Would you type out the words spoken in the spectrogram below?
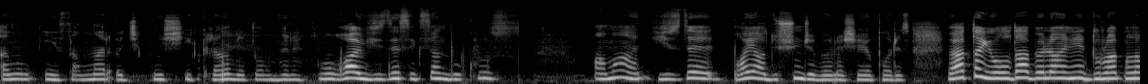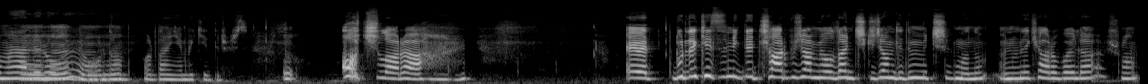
Ama insanlar acıkmış ikram et onlara. Oha yüzde 89. Ama yüzde bayağı düşünce böyle şey yaparız. Ve hatta yolda böyle hani duraklama yerleri oluyor ya oradan oradan yemek yediririz. Açlara. evet burada kesinlikle çarpacağım yoldan çıkacağım dedim mi çıkmadım. Önümdeki arabayla şu an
